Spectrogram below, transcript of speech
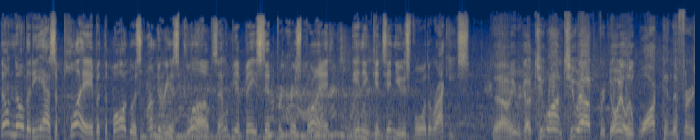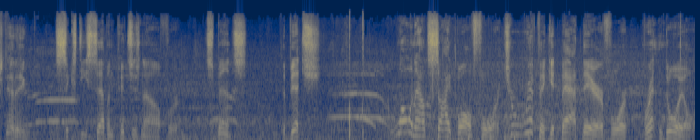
Don't know that he has a play, but the ball goes under his gloves. That'll be a base hit for Kris Bryant. Inning continues for the Rockies. So here we go. Two on, two out for Doyle, who walked in the first inning. 67 pitches now for Spence. The pitch. Low and outside ball four. Terrific at bat there for Brenton Doyle.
